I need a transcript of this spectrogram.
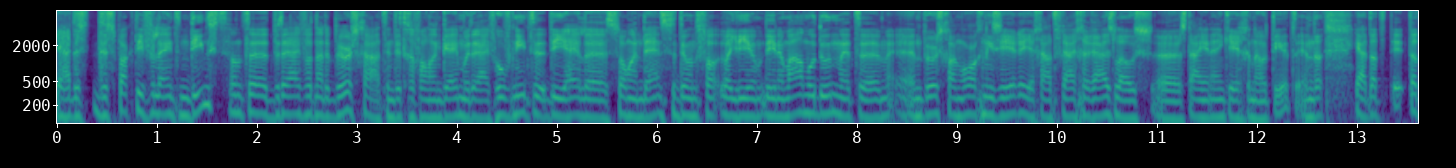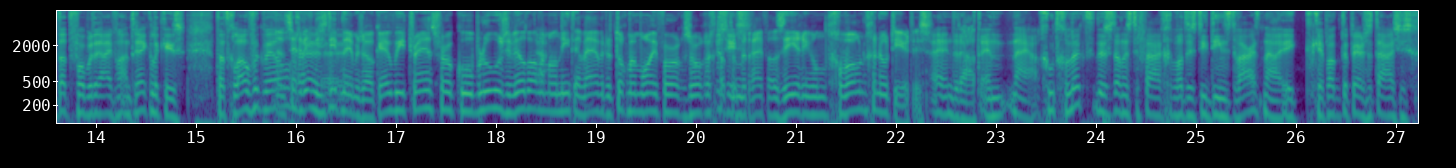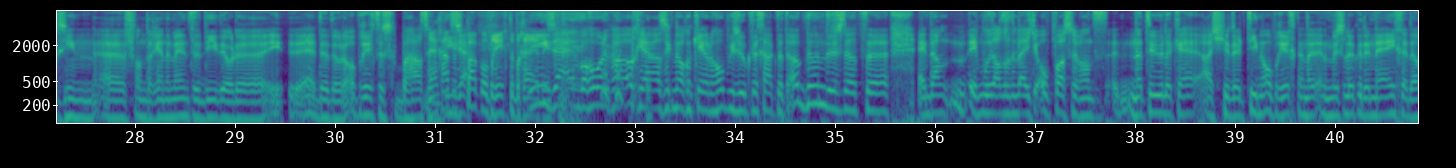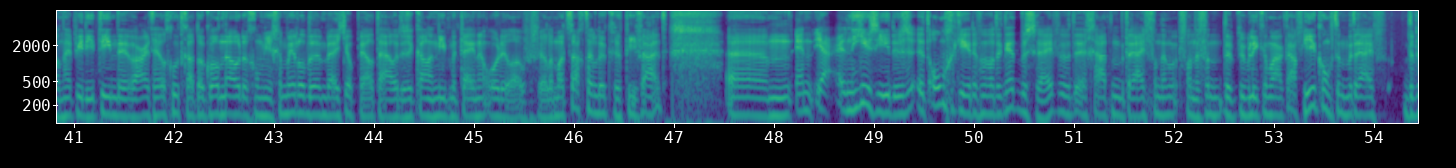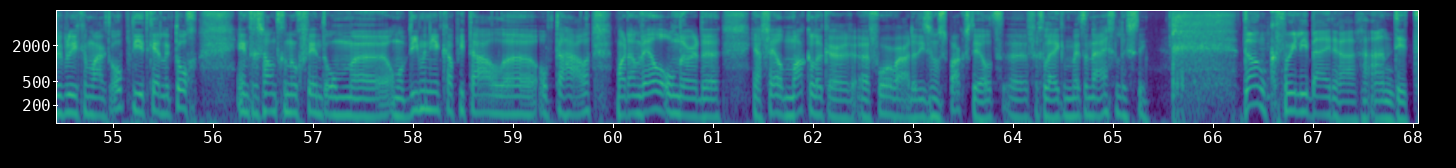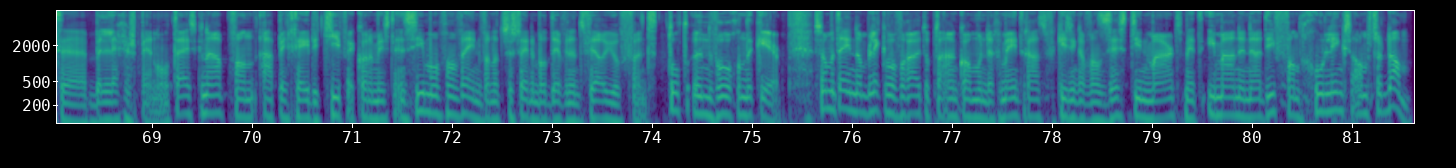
Ja, de, de SPAC die verleent een dienst. Want uh, het bedrijf wat naar de beurs gaat, in dit geval een gamebedrijf, hoeft niet uh, die hele song and dance te doen van, die, die je normaal moet doen met uh, een beursgang organiseren. Je gaat vrij geruisloos, sta je in één keer genoteerd. En dat, ja, dat, dat dat voor bedrijven aantrekkelijk is, dat geloof ik wel. Dat zeggen de initiatiefnemers ook. Hè? We Transfer, Coolblue, ze wilden allemaal niet. En wij hebben er toch maar mooi voor gezorgd Precies. dat een bedrijf als Zerion gewoon genoteerd is. inderdaad. En nou ja, goed gelukt. Dus dan is de vraag, wat is die dienst waard? Nou, ik, ik heb ook de percentages gezien van de rendementen die door de de, door de oprichters behaald zijn. Jij gaat de spak oprichten, begrijp die ik. Die zijn behoorlijk hoog. Ja, als ik nog een keer een hobby zoek, dan ga ik dat ook doen. Dus dat, uh, en dan, ik moet altijd een beetje oppassen. Want natuurlijk, hè, als je er tien opricht en er mislukken er negen... dan heb je die tiende waar het heel goed gaat ook wel nodig... om je gemiddelde een beetje op peil te houden. Dus ik kan er niet meteen een oordeel over vullen. Maar het zag er lucratief uit. Um, en, ja, en hier zie je dus het omgekeerde van wat ik net beschreef. Er gaat een bedrijf van de, van de, van de publieke markt af. Hier komt een bedrijf de publieke markt op... die het kennelijk toch interessant genoeg vindt... om, uh, om op die manier kapitaal uh, op te halen. Maar dan wel onder de ja, veel makkelijker uh, voorwaarden die zo'n SPAC stelt, uh, vergeleken met een eigen listing. Dank voor jullie bijdrage aan dit uh, beleggerspanel. Thijs Knaap van APG, de Chief Economist... en Simon van Veen van het Sustainable Dividend Value Fund. Tot een volgende keer. Zometeen dan blikken we vooruit op de aankomende gemeenteraadsverkiezingen van 16 maart... met Imane Nadif van GroenLinks Amsterdam.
